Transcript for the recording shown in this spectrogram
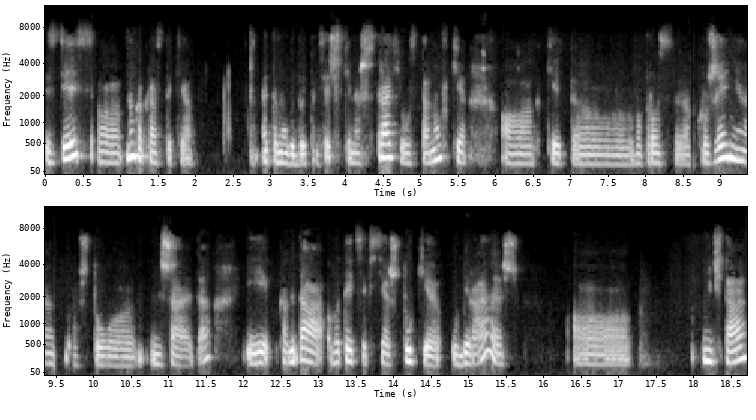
здесь, ну, как раз-таки это могут быть там, всяческие наши страхи, установки, а, какие-то вопросы окружения, что мешает, да. И когда вот эти все штуки убираешь, а, мечта,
